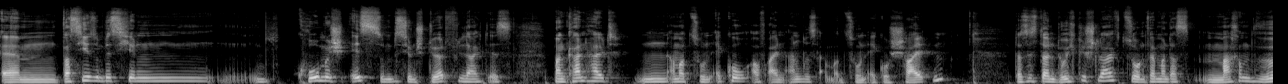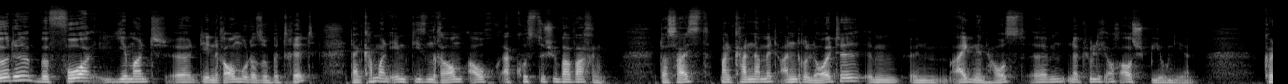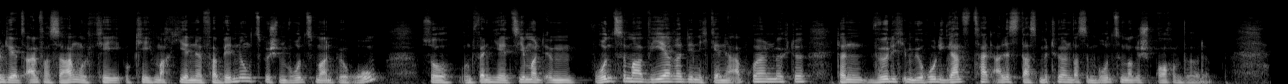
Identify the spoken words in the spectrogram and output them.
Ähm, was hier so ein bisschen komisch ist, so ein bisschen stört vielleicht ist, man kann halt ein Amazon Echo auf ein anderes Amazon Echo schalten. Das ist dann durchgeschleift. So, und wenn man das machen würde, bevor jemand äh, den Raum oder so betritt, dann kann man eben diesen Raum auch akustisch überwachen. Das heißt, man kann damit andere Leute im, im eigenen Haus ähm, natürlich auch ausspionieren. Könnt ihr jetzt einfach sagen, okay, okay, ich mache hier eine Verbindung zwischen Wohnzimmer und Büro. So, und wenn hier jetzt jemand im Wohnzimmer wäre, den ich gerne abhören möchte, dann würde ich im Büro die ganze Zeit alles das mithören, was im Wohnzimmer gesprochen würde.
